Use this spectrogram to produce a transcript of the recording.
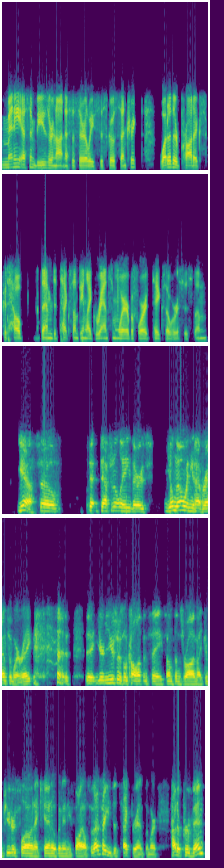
many SMBs are not necessarily Cisco centric. What other products could help them detect something like ransomware before it takes over a system? Yeah, so de- definitely there's you'll know when you have ransomware, right? Your users will call up and say something's wrong, my computer's slow and I can't open any files. So that's how you detect ransomware. How to prevent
